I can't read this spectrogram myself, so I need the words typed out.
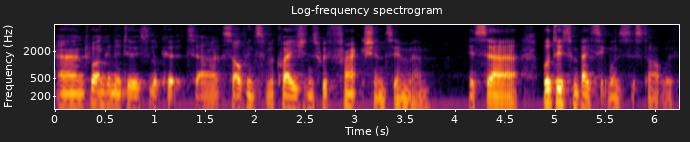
And what I'm going to do is look at uh, solving some equations with fractions in them. It's, uh, we'll do some basic ones to start with.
